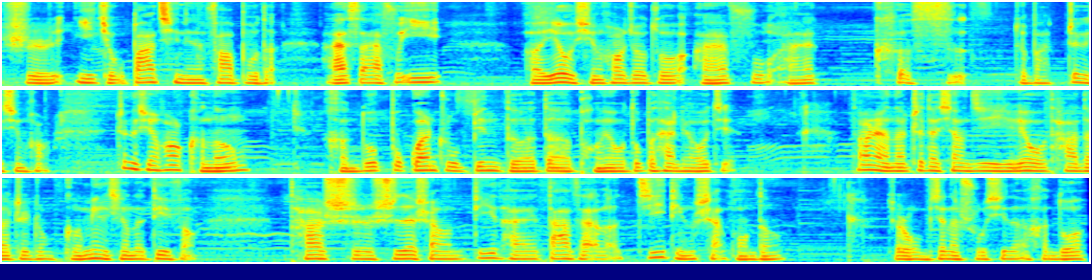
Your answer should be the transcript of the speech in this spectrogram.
是一九八七年发布的 S F 一，呃，也有型号叫做 F X，对吧？这个型号，这个型号可能很多不关注宾得的朋友都不太了解。当然呢，这台相机也有它的这种革命性的地方，它是世界上第一台搭载了机顶闪光灯，就是我们现在熟悉的很多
